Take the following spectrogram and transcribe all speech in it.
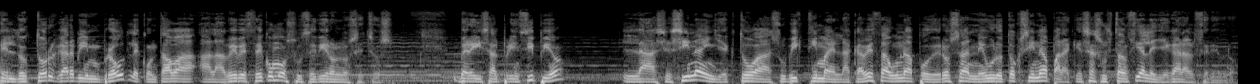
El doctor Garvin Broad le contaba a la BBC cómo sucedieron los hechos. Veréis, al principio, la asesina inyectó a su víctima en la cabeza una poderosa neurotoxina para que esa sustancia le llegara al cerebro.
